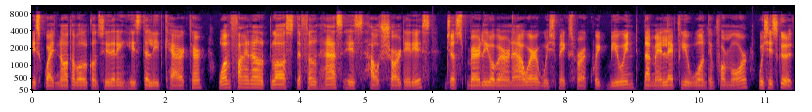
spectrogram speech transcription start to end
is quite notable considering he's the lead character. One final plus the film has is how short it is, just barely over an hour, which makes for a quick viewing that may leave you wanting for more, which is good.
